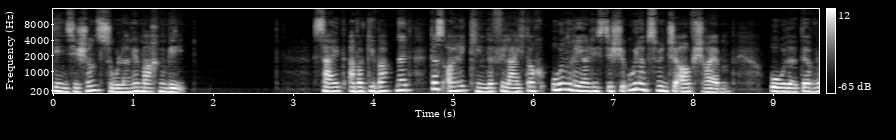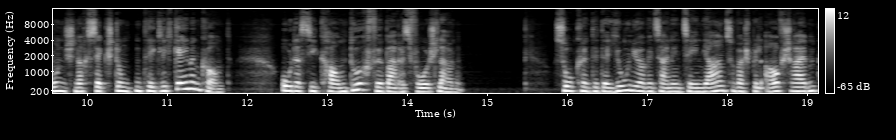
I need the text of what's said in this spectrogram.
den sie schon so lange machen will. Seid aber gewappnet, dass eure Kinder vielleicht auch unrealistische Urlaubswünsche aufschreiben oder der Wunsch nach sechs Stunden täglich Gamen kommt oder sie kaum Durchführbares vorschlagen. So könnte der Junior mit seinen zehn Jahren zum Beispiel aufschreiben,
